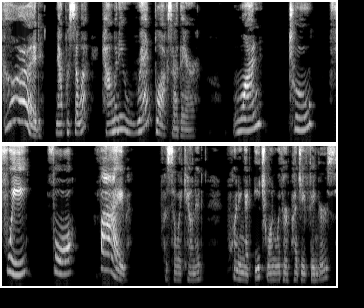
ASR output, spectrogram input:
Good! Now, Priscilla, how many red blocks are there? One, two, three, four, five, Priscilla counted, pointing at each one with her pudgy fingers.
